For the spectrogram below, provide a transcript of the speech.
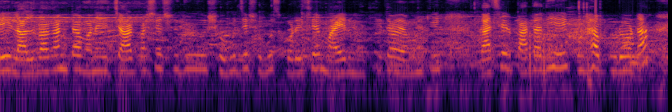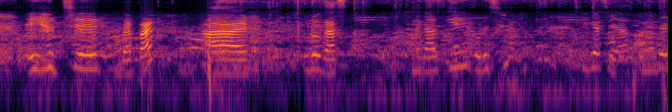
এই লালবাগানটা মানে চারপাশে শুধু সবুজে সবুজ করেছে মায়ের মূর্তিটাও, এমনকি গাছের পাতা দিয়েই করা পুরোটা। এই হচ্ছে ব্যাপার। আর পুরো গাছ মানে গাছ দিয়েই করেছে। ঠিক আছে? আর তোমাদের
